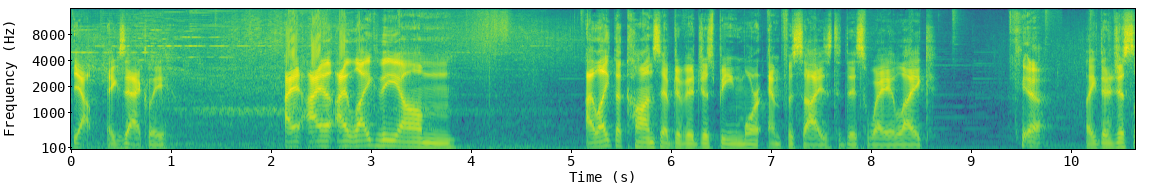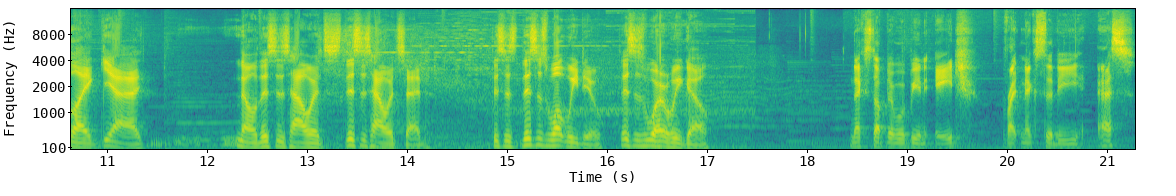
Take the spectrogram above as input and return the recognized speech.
yeah, exactly. I, I, I like the, um... I like the concept of it just being more emphasized this way, like... Yeah. Like, they're just like, yeah, no, this is how it's, this is how it's said. This is, this is what we do. This is where we go. Next up, there would be an H right next to the S,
